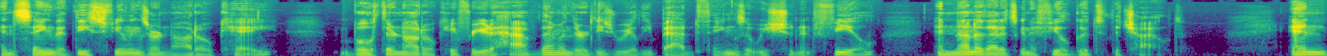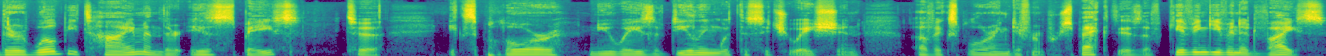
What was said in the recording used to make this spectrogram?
and saying that these feelings are not okay. Both they're not okay for you to have them, and they're these really bad things that we shouldn't feel and none of that is going to feel good to the child. And there will be time and there is space to explore new ways of dealing with the situation, of exploring different perspectives, of giving even advice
